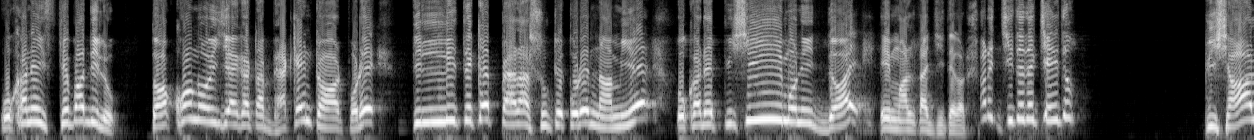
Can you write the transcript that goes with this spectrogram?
ওখানে ইস্তফা দিল তখন ওই জায়গাটা ভ্যাকেন্ট হওয়ার পরে দিল্লি থেকে প্যারাশুটে করে নামিয়ে ওখানে পিসিমণির দয় এই মালটা জিতে গেল। আরে জিতে দেখছে এই তো। বিশাল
